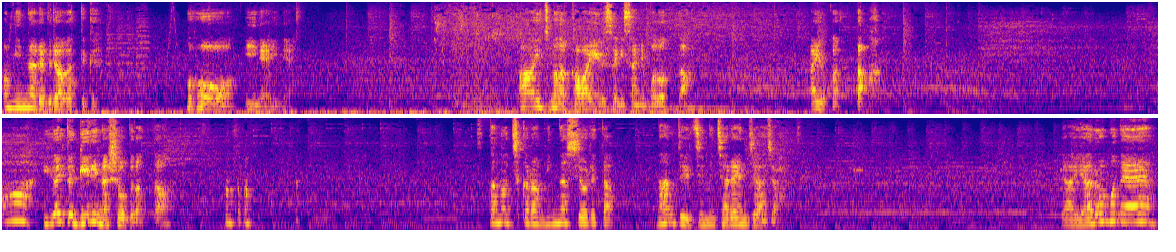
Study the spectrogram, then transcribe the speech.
あみんなレベル上がってく。ほほいいねいいね。あいつもの可愛いうさぎさんに戻った。あよかった。あ意外とギリな勝負だった。下の力みんなしおれた。なんていうジムチャレンジャーじゃ。いややるもね。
